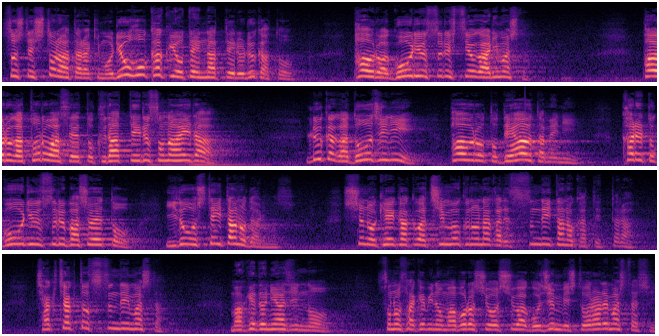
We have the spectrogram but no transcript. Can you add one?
そして使徒の働きも両方書く予定になっているルカとパウロは合流する必要がありました。パウロがトロワスへと下っているその間ルカが同時にパウロと出会うために彼と合流する場所へと移動していたのであります。主の計画は沈黙の中で進んでいたのかといったら着々と進んでいました。マケドニア人のその叫びの幻を主はご準備しておられましたし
